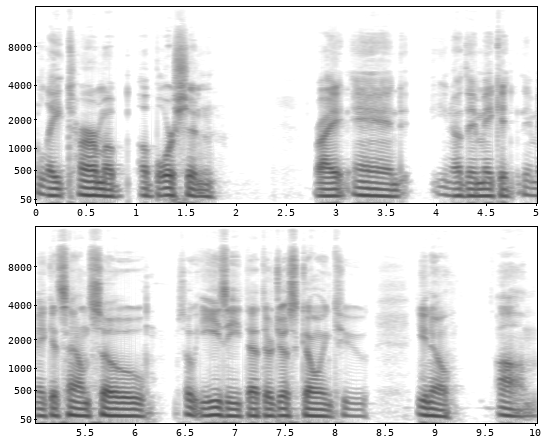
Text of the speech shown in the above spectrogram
late term ab- abortion, right? And you know they make it they make it sound so so easy that they're just going to, you know, um,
